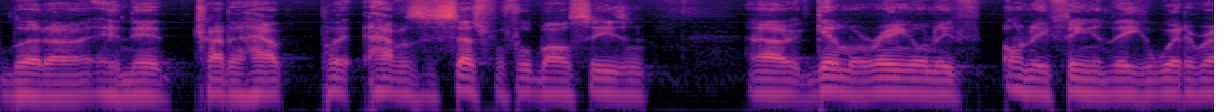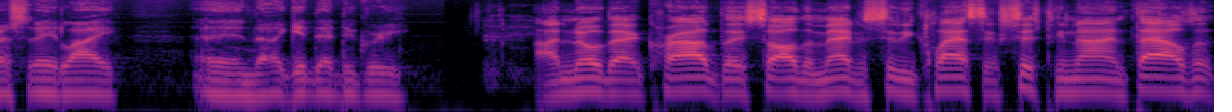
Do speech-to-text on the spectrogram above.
but uh, and then try to have have a successful football season uh, get them a ring on their on their finger they can wear the rest of their life and uh, get that degree. I know that crowd. They saw the Magic City Classic, 69,000.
